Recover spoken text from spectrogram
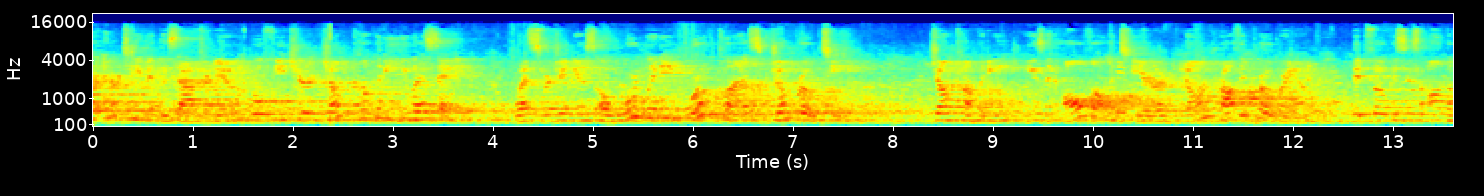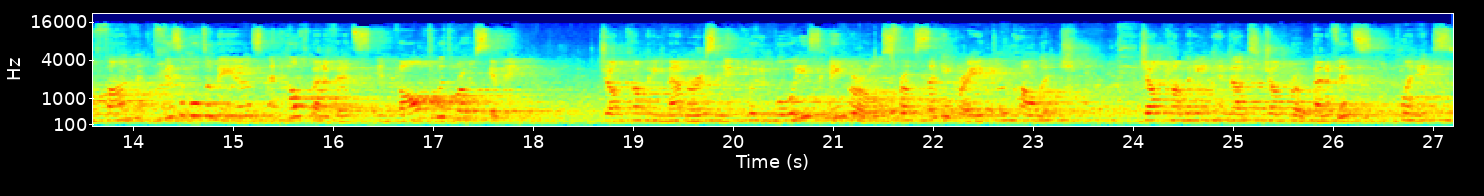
entertainment this afternoon will feature Jump Company USA, West Virginia's award-winning world-class jump rope team. Jump Company is an all-volunteer, non-profit program that focuses on the fun, physical demands, and health benefits involved with rope skipping. Jump Company members include boys and girls from second grade through college. Jump Company conducts jump rope benefits, clinics,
